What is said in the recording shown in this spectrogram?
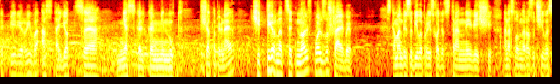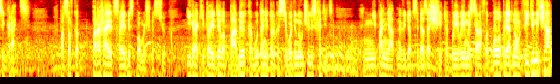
До перерыва остается несколько минут. Счет, напоминаю, 14-0 в пользу шайбы. С командой Зубила происходят странные вещи. Она словно разучилась играть. Пасовка поражает своей беспомощностью. Игроки то и дело падают, как будто они только сегодня научились ходить. Непонятно ведет себя защита. Боевые мастера футбола при одном виде мяча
